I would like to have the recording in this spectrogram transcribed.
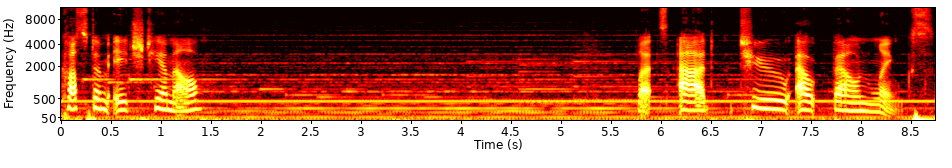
custom HTML Let's add two outbound links.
